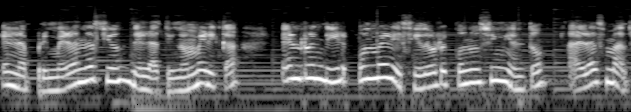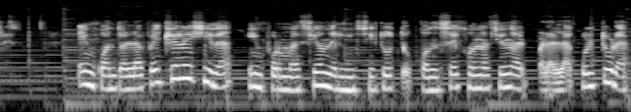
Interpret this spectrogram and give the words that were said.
en la primera nación de Latinoamérica en rendir un merecido reconocimiento a las madres. En cuanto a la fecha elegida, información del Instituto Consejo Nacional para la Cultura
